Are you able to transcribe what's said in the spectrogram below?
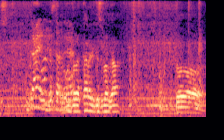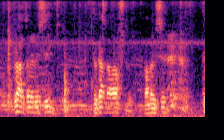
এসে। বন্ধুরা কারেন্ট গেছিল গা। তো গ্লাস জ্বালা দিয়েছি তো গান্ডা আসলো। ভালো হয়েছে। তো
